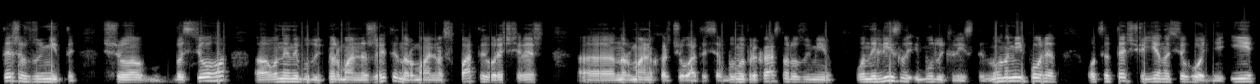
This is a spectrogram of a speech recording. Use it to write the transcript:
теж розуміти, що без цього а, вони не будуть нормально жити, нормально спати, врешті-решт е, нормально харчуватися. Бо ми прекрасно розуміємо, вони лізли і будуть лізти. Ну, на мій погляд, оце те, що є на сьогодні. І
